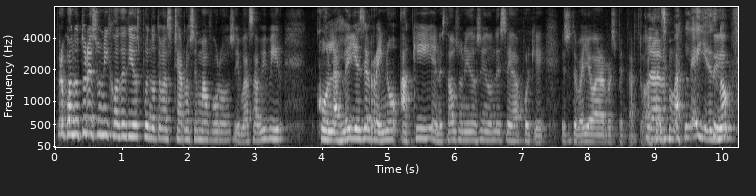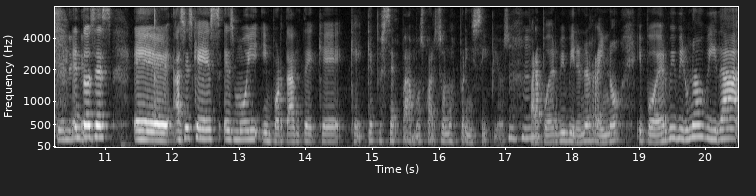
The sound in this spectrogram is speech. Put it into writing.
Pero cuando tú eres un hijo de Dios, pues no te vas a echar los semáforos y vas a vivir con las leyes del reino aquí en Estados Unidos y donde sea, porque eso te va a llevar a respetar todas Claro. las demás leyes, Sí, ¿no? Entonces, eh, así es que es, es muy importante que, que, que, pues, sepamos cuáles son los principios para poder vivir en el reino y poder vivir una vida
